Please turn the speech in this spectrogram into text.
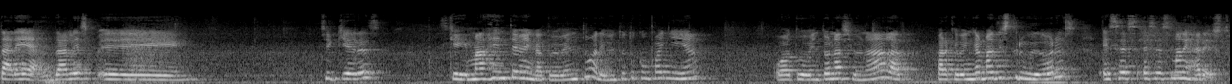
tareas, dale, eh, si quieres, que más gente venga a tu evento, al evento de tu compañía o a tu evento nacional, para que vengan más distribuidores, ese es, manejar esto.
